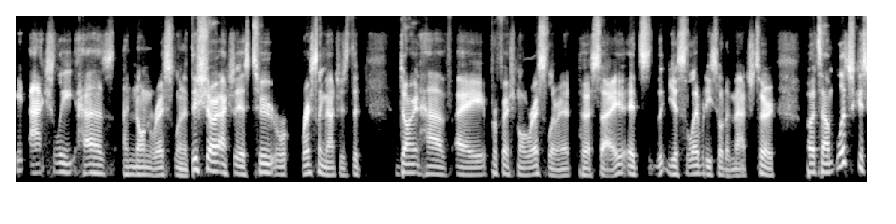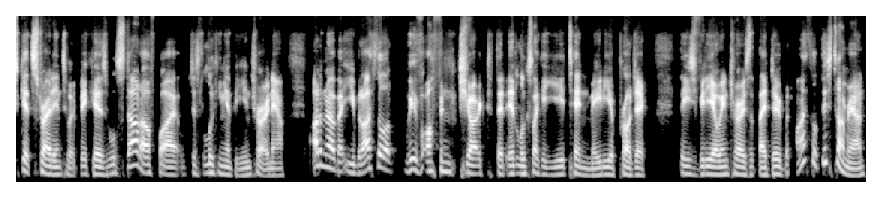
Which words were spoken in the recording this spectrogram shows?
it actually has a non wrestler in it. This show actually has two wrestling matches that don't have a professional wrestler in it per se. It's your celebrity sort of match too. But um, let's just get straight into it because we'll start off by just looking at the intro. Now, I don't know about you, but I thought we've often joked that it looks like a year 10 media project, these video intros that they do. But I thought this time around,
